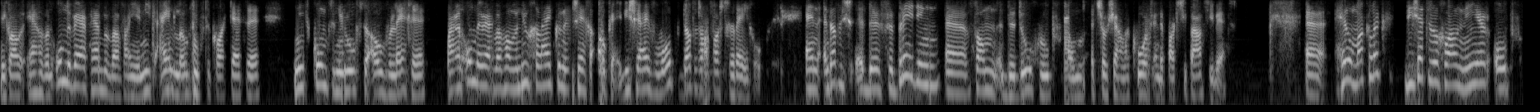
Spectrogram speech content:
Ik wou eigenlijk een onderwerp hebben waarvan je niet eindeloos hoeft te kwartetten, niet continu hoeft te overleggen, maar een onderwerp waarvan we nu gelijk kunnen zeggen: oké, die schrijven we op, dat is alvast geregeld. En, en dat is de verbreding van de doelgroep van het Sociaal Akkoord en de Participatiewet. Uh, heel makkelijk, die zetten we gewoon neer op,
